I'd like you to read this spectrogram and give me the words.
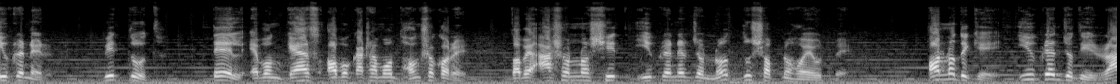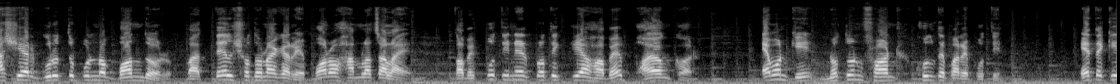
ইউক্রেনের বিদ্যুৎ, তেল এবং গ্যাস অবকাঠামো ধ্বংস করে, তবে আসন্ন শীত ইউক্রেনের জন্য দুঃস্বপ্ন হয়ে উঠবে। অন্যদিকে ইউক্রেন যদি রাশিয়ার গুরুত্বপূর্ণ বন্দর বা তেল শোধনাগারে বড় হামলা চালায় তবে পুতিনের প্রতিক্রিয়া হবে ভয়ঙ্কর। এমনকি নতুন ফ্রন্ট খুলতে পারে পুতিন। এতে কি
